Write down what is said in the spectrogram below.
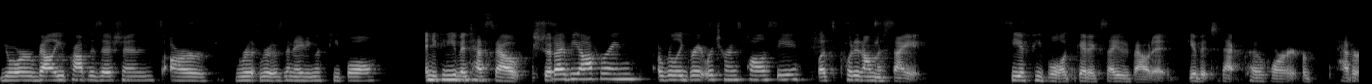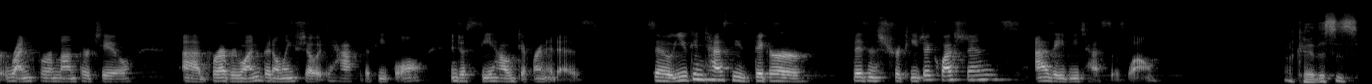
your value propositions are re- resonating with people. And you can even test out should I be offering a really great returns policy? Let's put it on the site see if people get excited about it, give it to that cohort or have it run for a month or two uh, for everyone, but only show it to half of the people and just see how different it is. So you can test these bigger business strategic questions as A B tests as well. Okay, this is,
